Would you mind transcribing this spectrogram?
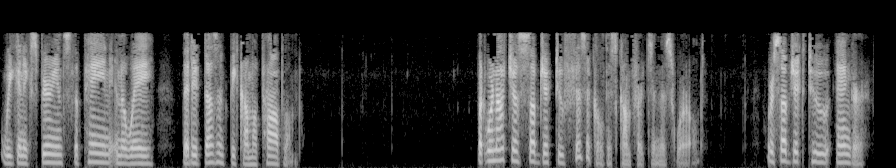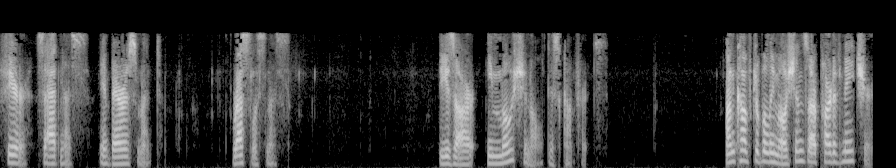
we can experience the pain in a way that it doesn't become a problem. But we're not just subject to physical discomforts in this world. We're subject to anger, fear, sadness, embarrassment, restlessness. These are emotional discomforts. Uncomfortable emotions are part of nature.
